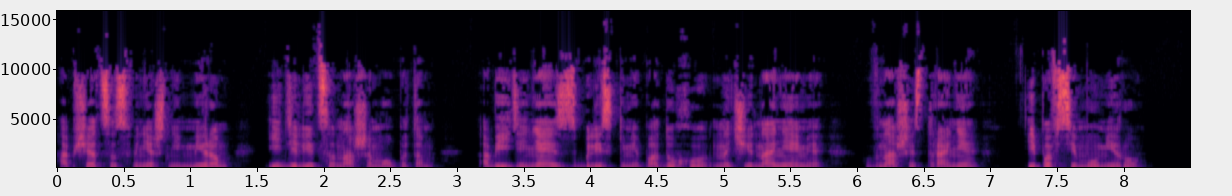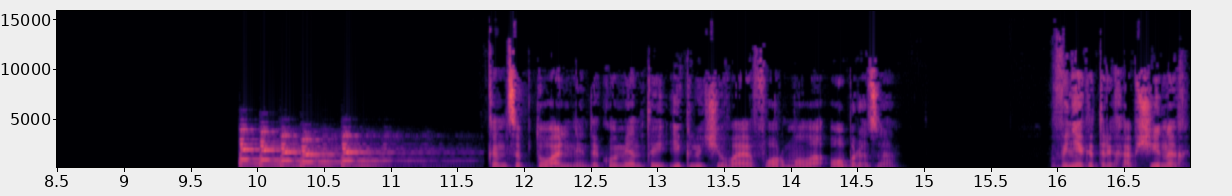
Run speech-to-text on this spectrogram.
общаться с внешним миром и делиться нашим опытом, объединяясь с близкими по духу начинаниями в нашей стране и по всему миру. Концептуальные документы и ключевая формула образа. В некоторых общинах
